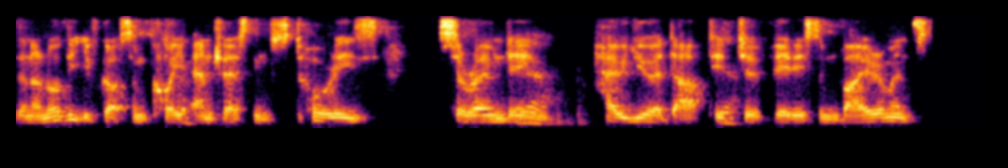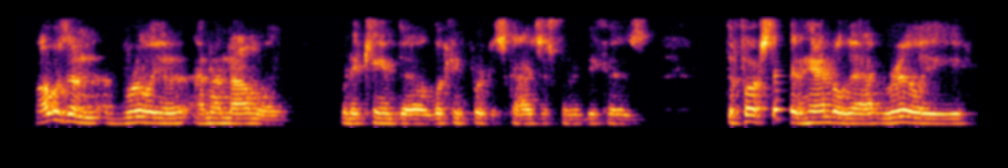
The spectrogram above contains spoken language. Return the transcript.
And I know that you've got some quite interesting stories surrounding yeah. how you adapted yeah. to various environments. I was an, really an anomaly when it came to looking for disguises for me because the folks that handle that really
